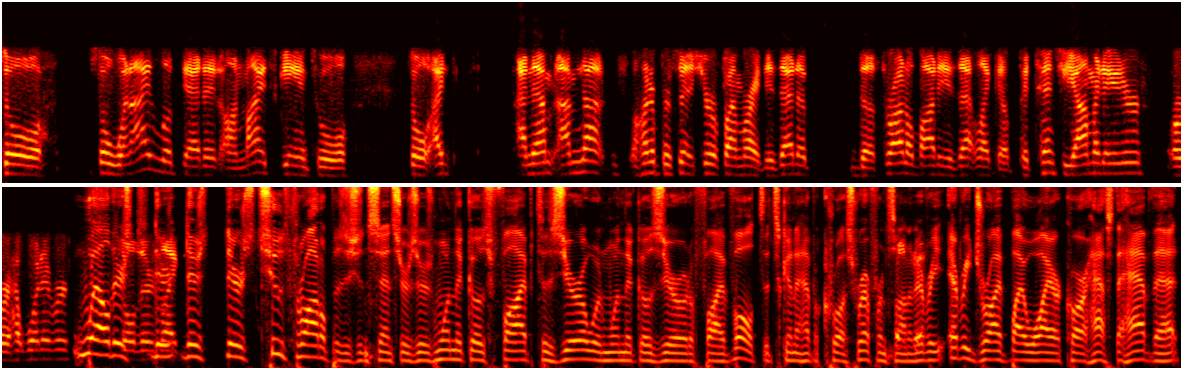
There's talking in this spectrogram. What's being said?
so so when I looked at it on my scan tool, so I and I'm I'm not 100 percent sure if I'm right. Is that a the throttle body? Is that like a potentiometer or whatever? Well, there's So there's there- like there's there's two throttle position sensors. There's one that goes five to zero and one that goes zero to five volts. It's going to have a cross reference on it. Every every drive by wire car has to have that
